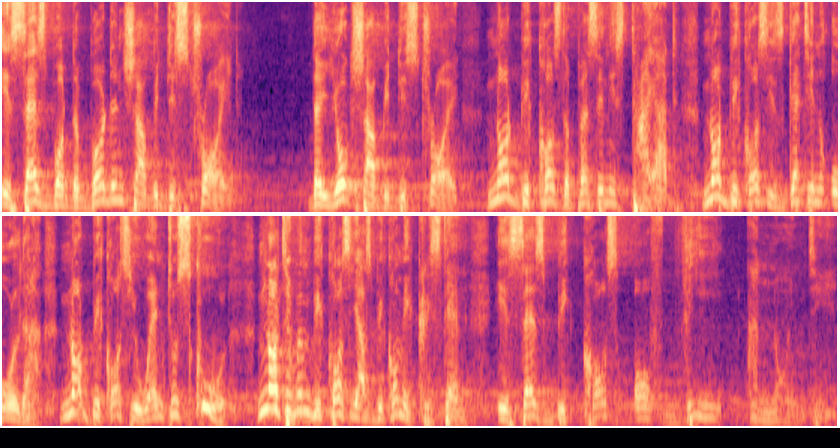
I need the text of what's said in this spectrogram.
It says, but the burden shall be destroyed. The yoke shall be destroyed not because the person is tired not because he's getting older not because he went to school not even because he has become a christian it says because of the anointing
